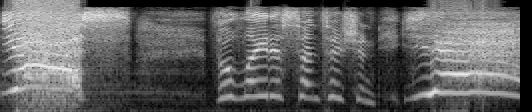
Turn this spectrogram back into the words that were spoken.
Yes! The latest sensation. Yes!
